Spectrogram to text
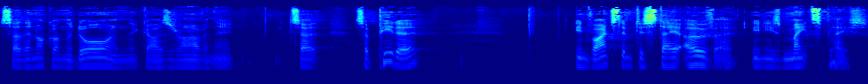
So they knock on the door, and the guys arrive, and they. So, so Peter invites them to stay over in his mate's place.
